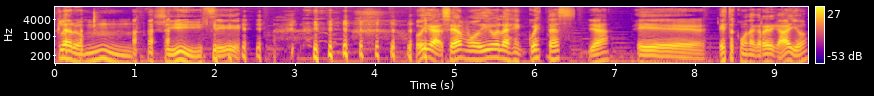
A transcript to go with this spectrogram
claro, mm, sí. Sí. Oiga, se han movido las encuestas, ¿ya? Eh, esto es como una carrera de caballo.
